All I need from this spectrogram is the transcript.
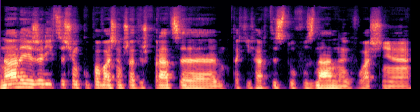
No ale jeżeli chce się kupować na przykład już pracę takich artystów uznanych właśnie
